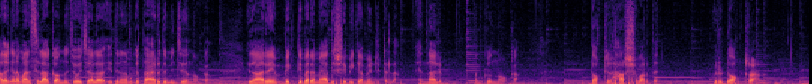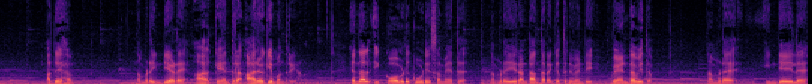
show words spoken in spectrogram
അതെങ്ങനെ മനസ്സിലാക്കാമെന്ന് ചോദിച്ചാൽ ഇതിനെ നമുക്ക് താരതമ്യം ചെയ്ത് നോക്കാം. ഇത് ആരെയും വ്യക്തിപരമായി അധിക്ഷേപിക്കാൻ വേണ്ടിയിട്ടല്ല. എന്നാലും നമുക്കൊന്ന് നോക്കാം. ഡോക്ടർ ഹർഷ് വർദ്ധൻ. ഒരു ഡോക്ടറാണ്. അദ്ദേഹം നമ്മുടെ ഇന്ത്യയുടെ കേന്ദ്ര ആരോഗ്യമന്ത്രിയാണ്. എന്നാൽ ഈ കോവിഡ് കൂടിയ സമയത്ത് നമ്മുടെ ഈ രണ്ടാം തരംഗത്തിന് വേണ്ടി വേണ്ട വിധം നമ്മുടെ ഇന്ത്യയിലെ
